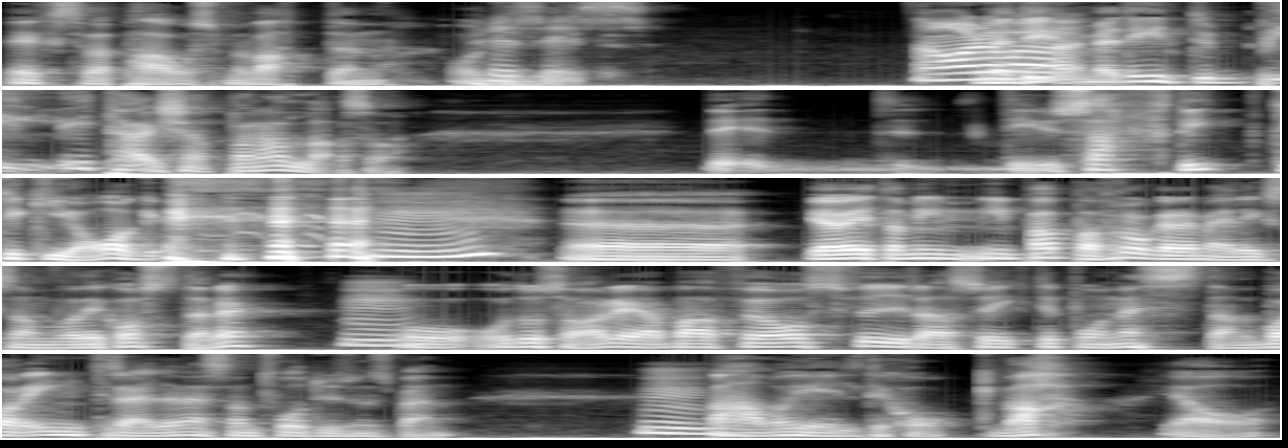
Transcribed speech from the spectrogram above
extra paus med vatten. Och. Precis. Ja, det Men, var... det, men det är inte billigt High Chaparral alltså. Det, det, det är ju saftigt tycker jag. Mm, Eh, jag vet att min, min pappa frågade mig liksom vad det kostade. mm, Och, och då sa jag det, jag bara för oss fyra så gick det på nästan, bara inträde nästan 2000 spänn. Mm. Och han var helt i chock, va? Ja.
